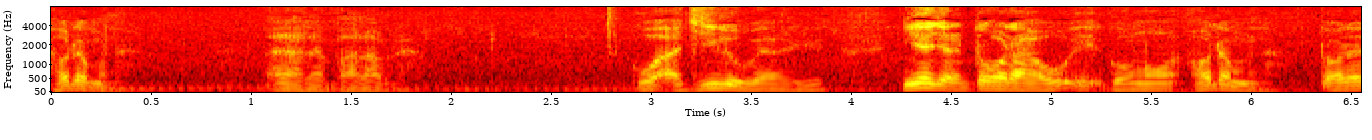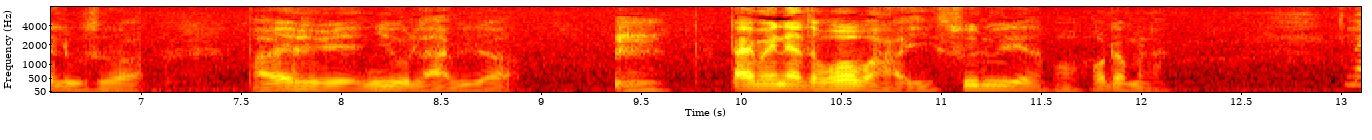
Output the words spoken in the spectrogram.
ဟုတ်တယ်မလားအဲ့ဒါလဲဘာလောက်လဲကိုကအကြီးလိုပဲညို့ကကျတော့တော်တာဟုတ်အကုန်လုံးဟုတ်တယ်မလားတော်တဲ့လူဆိုတော့ဘာပဲဖြစ်ဖြစ်ညို့လာပြီးတော့တိုင်မင်းတဲ့သဘောပါကြီးဆွေးနွေးတဲ့သဘောဟုတ်တယ်မလားဒီမ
